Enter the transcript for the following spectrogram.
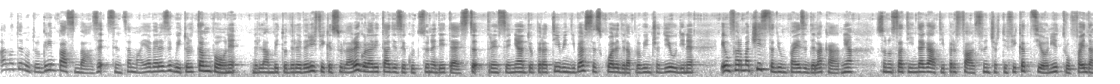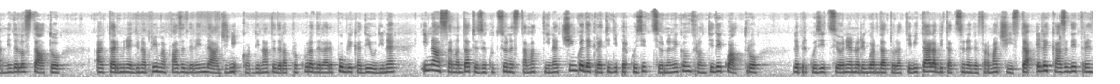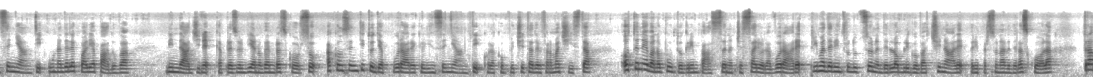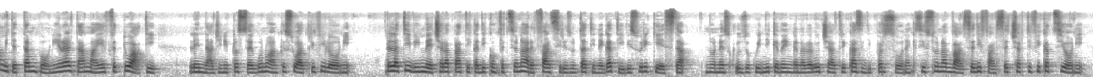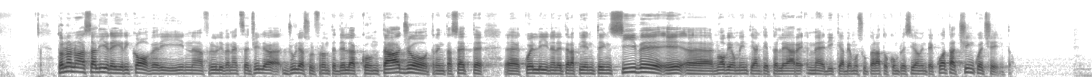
hanno tenuto il Green Pass base senza mai aver eseguito il tampone. Nell'ambito delle verifiche sulla regolarità di esecuzione dei test, tre insegnanti operativi in diverse scuole della provincia di Udine e un farmacista di un paese della Carnia sono stati indagati per falso in certificazioni e truffa ai danni dello Stato. Al termine di una prima fase delle indagini, coordinate dalla Procura della Repubblica di Udine, i NAS hanno dato esecuzione stamattina cinque decreti di perquisizione nei confronti dei quattro. Le perquisizioni hanno riguardato l'attività l'abitazione del farmacista e le case dei tre insegnanti, una delle quali a Padova. L'indagine, che ha preso il via novembre scorso, ha consentito di appurare che gli insegnanti, con la complicità del farmacista, ottenevano appunto Green Pass necessario a lavorare prima dell'introduzione dell'obbligo vaccinale per il personale della scuola tramite tamponi in realtà mai effettuati. Le indagini proseguono anche su altri filoni relativi invece alla pratica di confezionare falsi risultati negativi su richiesta. Non è escluso quindi che vengano alla luce altri casi di persone che si sono avvalse di false certificazioni. Tornano a salire i ricoveri in Friuli Venezia Giulia, Giulia sul fronte del contagio, 37 eh, quelli nelle terapie intensive e eh, nuovi aumenti anche per le aree mediche. Abbiamo superato complessivamente quota 500.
